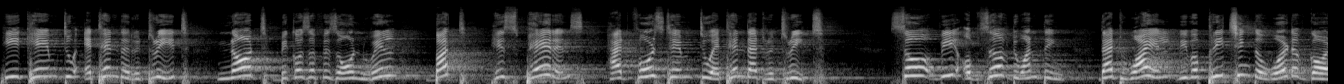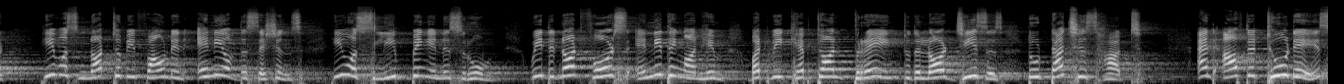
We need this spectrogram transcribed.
He came to attend the retreat not because of his own will, but his parents had forced him to attend that retreat. So we observed one thing that while we were preaching the word of God, he was not to be found in any of the sessions. He was sleeping in his room. We did not force anything on him, but we kept on praying to the Lord Jesus to touch his heart. And after two days,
